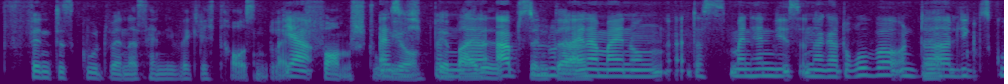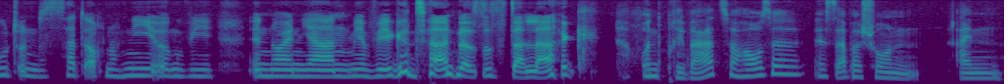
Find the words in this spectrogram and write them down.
finde es gut, wenn das Handy wirklich draußen bleibt, Ja, vorm Studio. Also ich Wir bin beide da absolut sind da einer Meinung, dass mein Handy ist in der Garderobe und da Ja. liegt's gut und es hat auch noch nie irgendwie in neun Jahren mir wehgetan, dass es da lag. Und privat zu Hause ist aber schon ein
